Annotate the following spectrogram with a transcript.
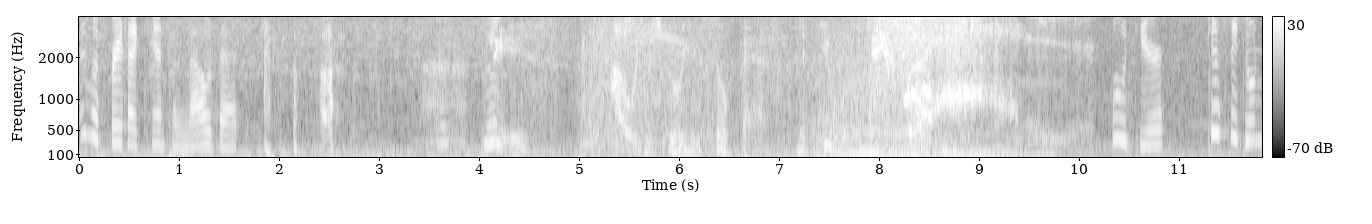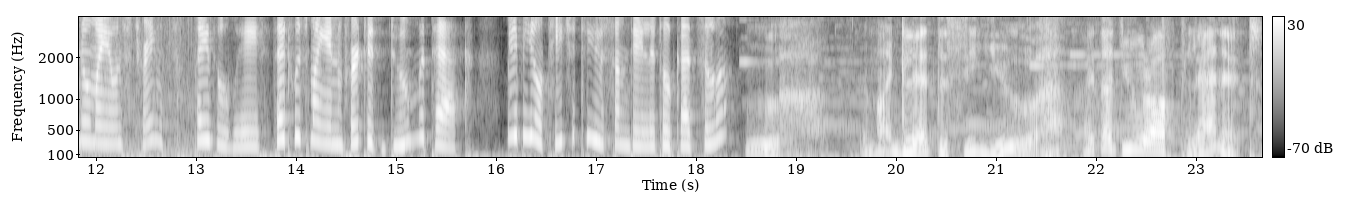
I'm afraid I can't allow that. Please, I would destroy you so fast that you would. Oh dear, guess I don't know my own strength. By the way, that was my inverted doom attack. Maybe I'll teach it to you someday, little Godzilla. Ooh, am I glad to see you? I thought you were off planet.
